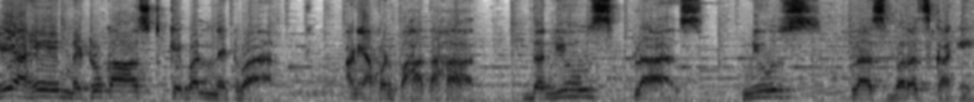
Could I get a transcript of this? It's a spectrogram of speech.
हे आहे मेट्रोकास्ट केबल नेटवर्क आणि आपण पाहत आहात the news plus news plus बरच काही.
